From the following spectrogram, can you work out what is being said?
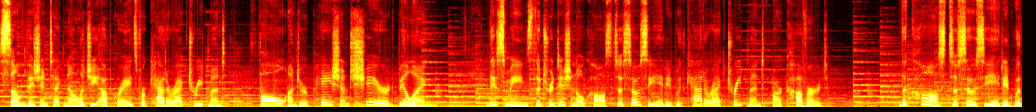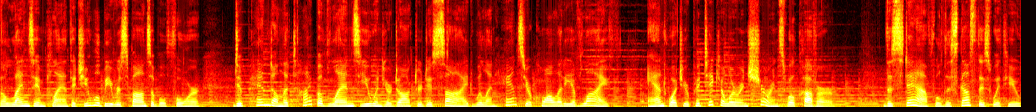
Some vision technology upgrades for cataract treatment fall under patient shared billing. This means the traditional costs associated with cataract treatment are covered. The costs associated with a lens implant that you will be responsible for depend on the type of lens you and your doctor decide will enhance your quality of life and what your particular insurance will cover. The staff will discuss this with you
